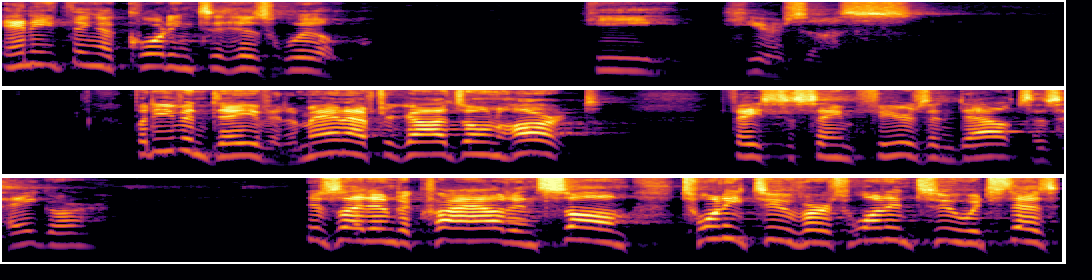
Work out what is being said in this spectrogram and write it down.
anything according to his will, he hears us. But even David, a man after God's own heart, faced the same fears and doubts as Hagar. This led him to cry out in Psalm 22, verse 1 and 2, which says,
